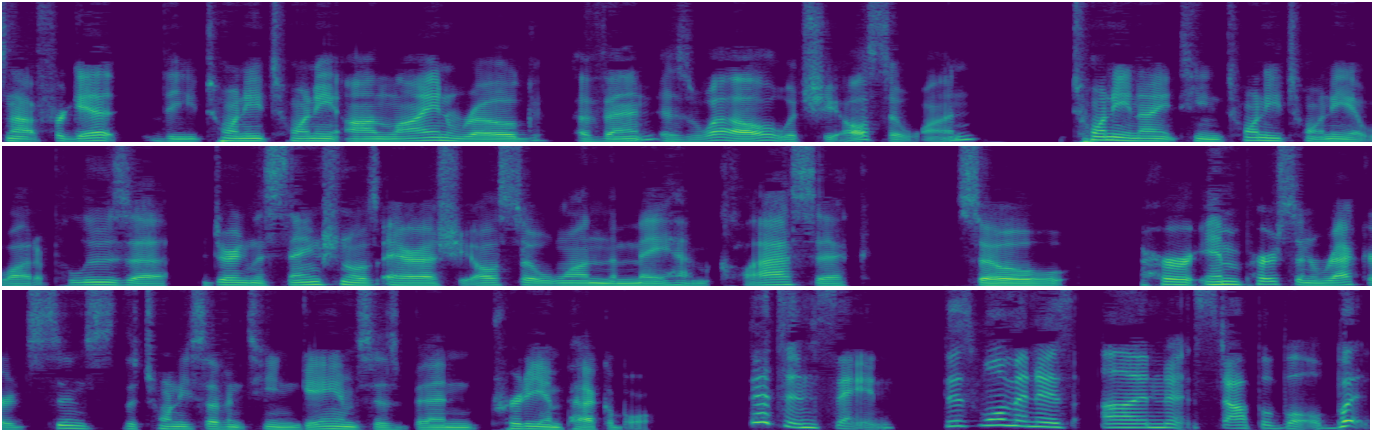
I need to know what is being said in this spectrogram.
not forget the 2020 online Rogue event as well, which she also won. 2019 2020 at Wodapalooza. During the sanctionals era, she also won the Mayhem Classic. So her in person record since the 2017 games has been pretty impeccable. That's insane. This woman is unstoppable. But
